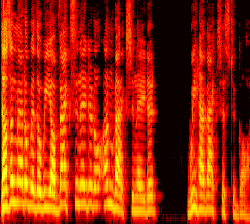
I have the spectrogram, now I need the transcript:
Doesn't matter whether we are vaccinated or unvaccinated, we have access to God.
